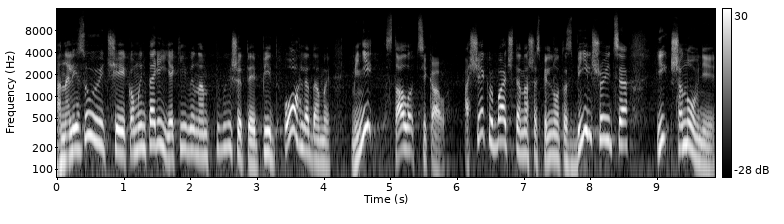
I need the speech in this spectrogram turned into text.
Аналізуючи коментарі, які ви нам пишете під оглядами, мені стало цікаво. А ще, як ви бачите, наша спільнота збільшується. І, шановні,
